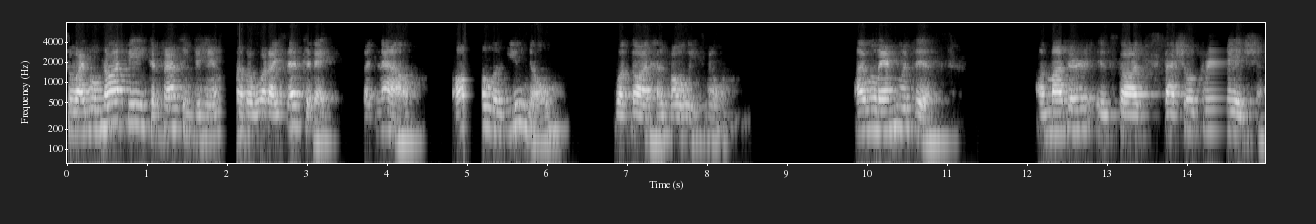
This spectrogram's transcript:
So I will not be confessing to him about what I said today. But now, all of you know what God has always known. I will end with this. A mother is God's special creation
